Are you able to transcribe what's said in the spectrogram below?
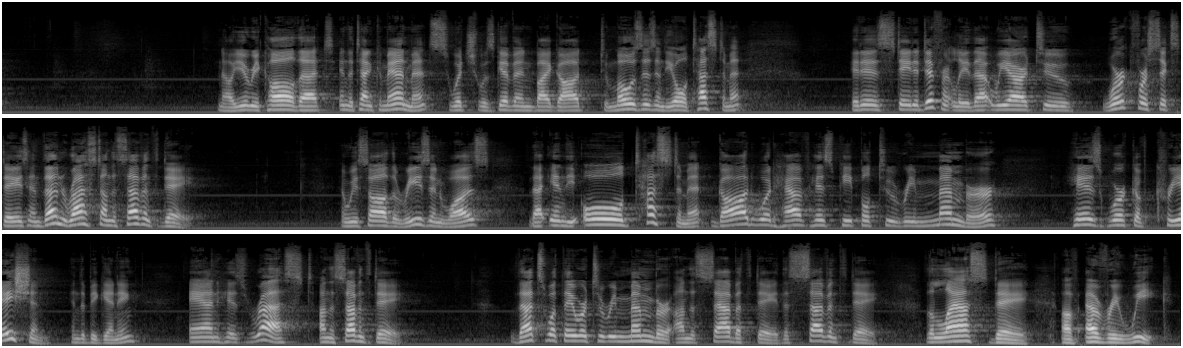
Now, you recall that in the Ten Commandments, which was given by God to Moses in the Old Testament, it is stated differently that we are to work for six days and then rest on the seventh day. And we saw the reason was that in the Old Testament, God would have his people to remember his work of creation in the beginning and his rest on the seventh day. That's what they were to remember on the Sabbath day, the seventh day, the last day of every week.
